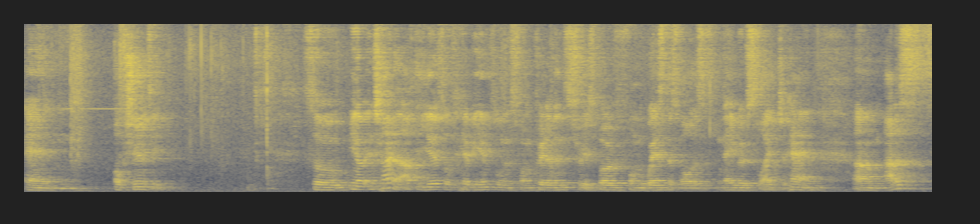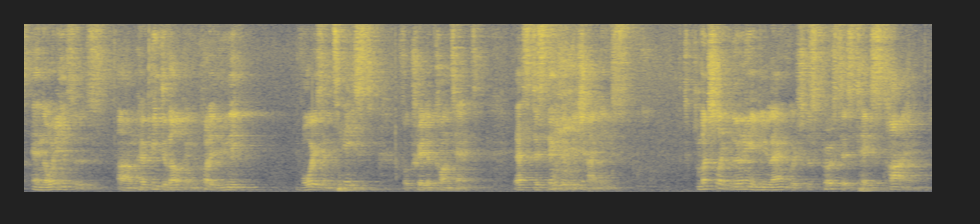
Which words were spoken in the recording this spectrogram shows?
and opportunity. So, you know, in China, after years of heavy influence from creative industries, both from the West as well as neighbors like Japan, um, artists and audiences um, have been developing quite a unique voice and taste for creative content that's distinctively Chinese. Much like learning a new language, this process takes time.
